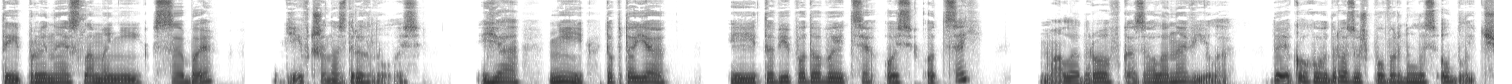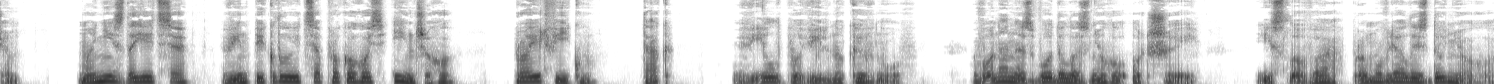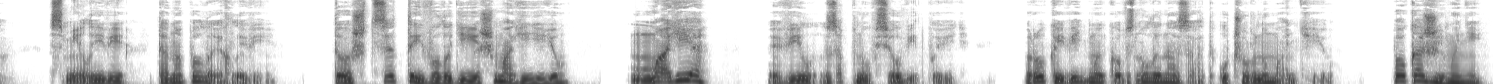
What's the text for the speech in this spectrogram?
Ти принесла мені себе? Дівчина здригнулась. Я ні, тобто я. І тобі подобається ось оцей? Маленро вказала на віла, до якого одразу ж повернулась обличчям. Мені здається, він піклується про когось іншого, про ельфійку, так? Віл повільно кивнув. Вона не зводила з нього очей, і слова промовлялись до нього, сміливі та наполегливі. Тож це ти володієш магією? Магія? Віл запнувся у відповідь. Руки відьми ковзнули назад у чорну мантію. Покажи мені.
